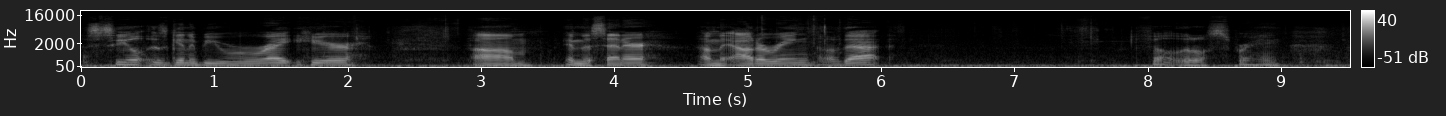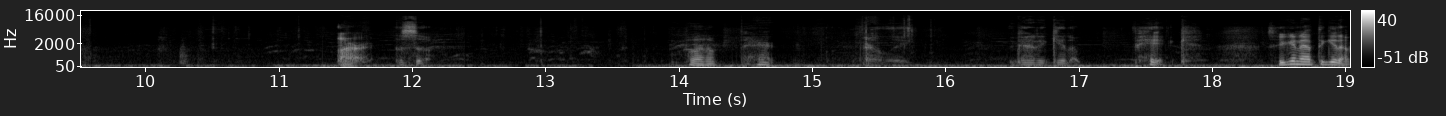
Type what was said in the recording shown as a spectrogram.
The seal is to be right here um, in the center on the outer ring of that. Felt a little spring. All right, so but apparently we gotta get a pick. So you're gonna have to get a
